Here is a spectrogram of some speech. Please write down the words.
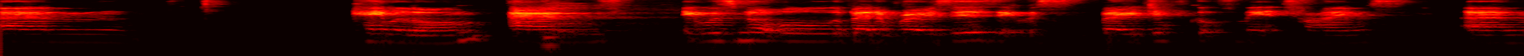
um, came along, and it was not all the bed of roses. It was very difficult for me at times. Um,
